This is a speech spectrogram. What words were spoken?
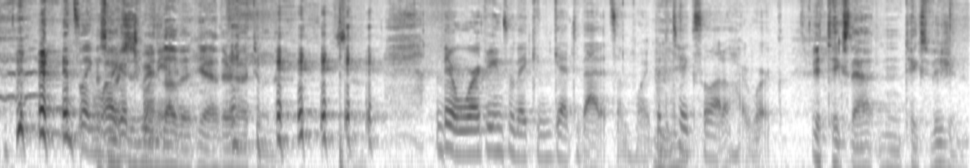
it's like as much as we love it yeah they're not doing that So, They're working so they can get to that at some point, Mm-hmm. but it takes a lot of hard work. it takes that and it takes vision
